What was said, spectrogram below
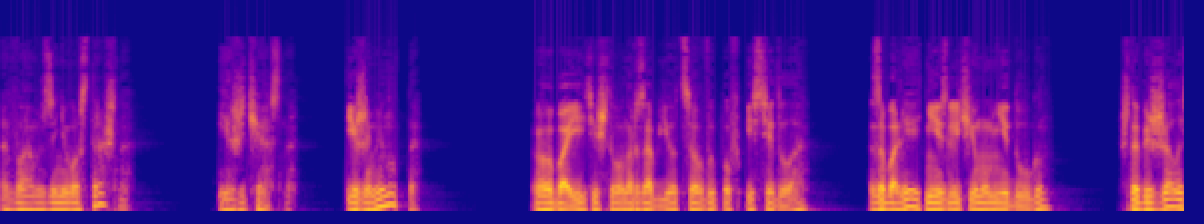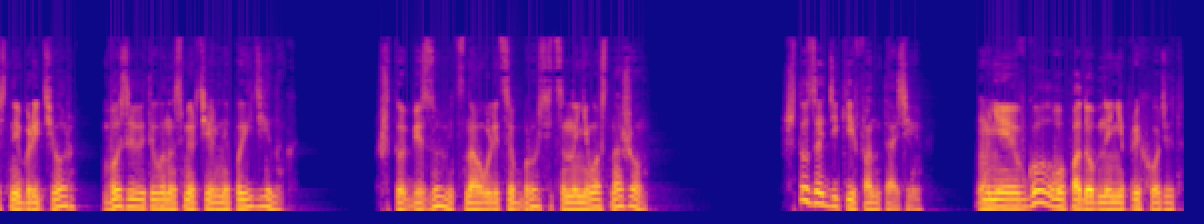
«Вам за него страшно?» «Ежечасно, ежеминутно?» Вы боитесь, что он разобьется, выпав из седла, заболеет неизлечимым недугом, что безжалостный бритер вызовет его на смертельный поединок, что безумец на улице бросится на него с ножом. Что за дикие фантазии? Мне и в голову подобное не приходит.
